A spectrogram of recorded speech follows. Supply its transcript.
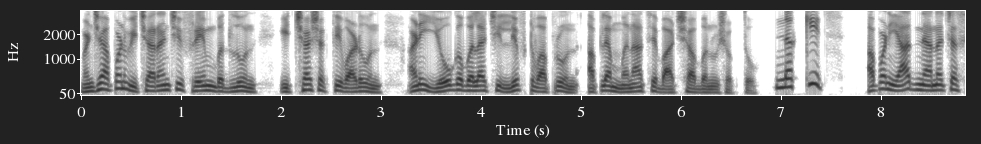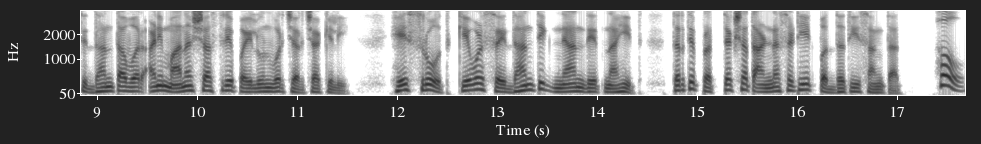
म्हणजे आपण विचारांची फ्रेम बदलून इच्छाशक्ती वाढवून आणि योगबलाची लिफ्ट वापरून आपल्या मनाचे बादशाह बनू शकतो. नक्कीच. आपण या ज्ञानाच्या सिद्धांतावर आणि मानसशास्त्रीय पैलूंवर चर्चा केली. हे स्रोत केवळ सैद्धांतिक ज्ञान देत नाहीत तर ते प्रत्यक्षात आणण्यासाठी एक पद्धती सांगतात. हो.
